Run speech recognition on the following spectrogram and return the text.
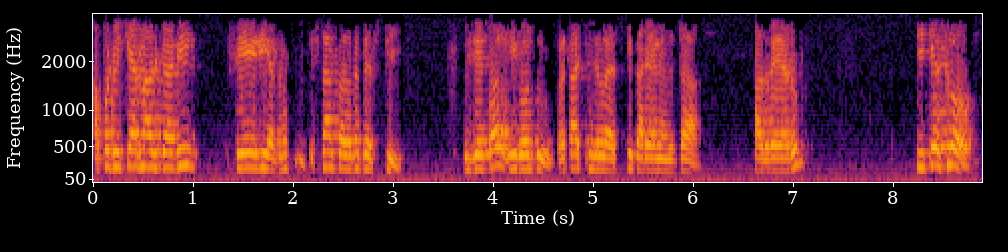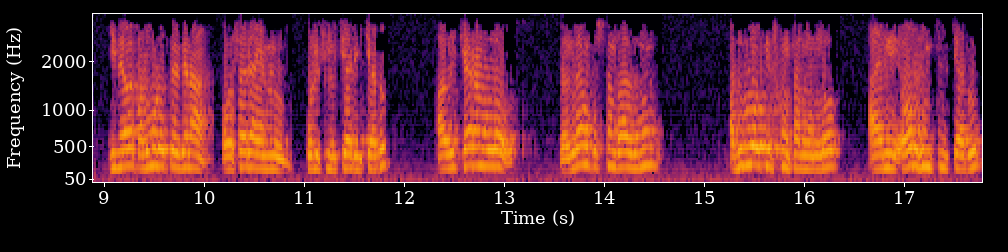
అప్పటి విచారణాధికారి సిఐడి విశ్రాంత అదనపు ఎస్పీ విజయపాల్ ఈ రోజు ప్రకాశం జిల్లా ఎస్పీ కార్యాలయం ఎదుట హాజరయ్యారు. ఈ కేసులో ఈ నెల పదమూడవ తేదీన ఒకసారి ఆయనను పోలీసులు విచారించారు. ఆ విచారణలో రఘురామకృష్ణరాజును అదుపులోకి తీసుకున్న సమయంలో ఆయన ఎవరు హింసించారు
